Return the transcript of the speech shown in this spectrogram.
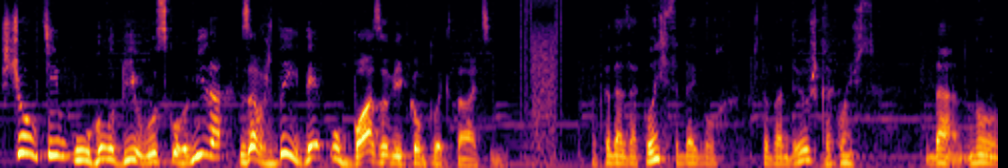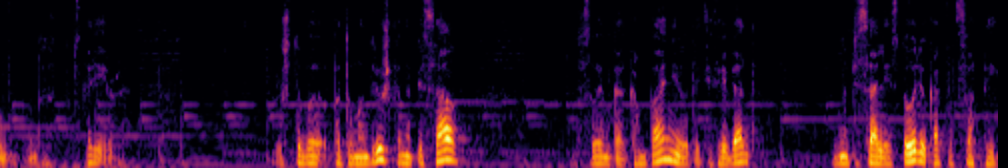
Що, втім, у голубів руського міра завжди йде у базовій комплектації. вот когда закончится, дай бог, чтобы Андрюшка... Закончится. Да, ну, скорее уже. Чтобы потом Андрюшка написал своим ко- компании вот этих ребят, написали историю, как вот сваты,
